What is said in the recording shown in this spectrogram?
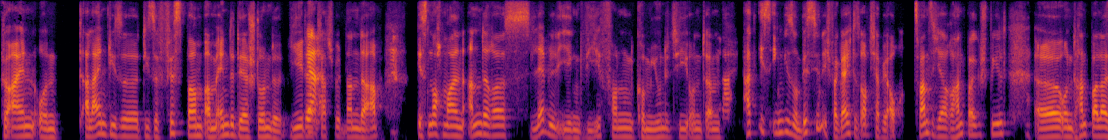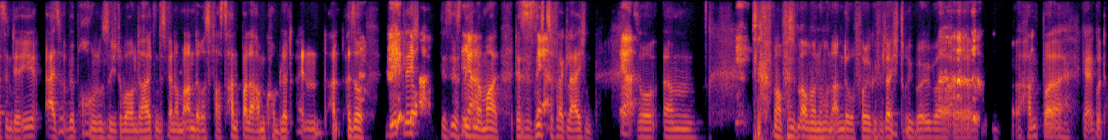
für einen und allein diese, diese Fistbump am Ende der Stunde, jeder ja. klatscht miteinander ab, ist nochmal ein anderes Level irgendwie von Community und ähm, hat ist irgendwie so ein bisschen, ich vergleiche das oft, ich habe ja auch 20 Jahre Handball gespielt äh, und Handballer sind ja eh, also wir brauchen uns nicht drüber unterhalten, das wäre nochmal anderes fast. Handballer haben komplett einen, also wirklich, ja. das ist nicht ja. normal, das ist nicht ja. zu vergleichen. Ja. So, ähm, machen wir nochmal eine andere Folge vielleicht drüber, über äh, Handball. Ja, gut.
